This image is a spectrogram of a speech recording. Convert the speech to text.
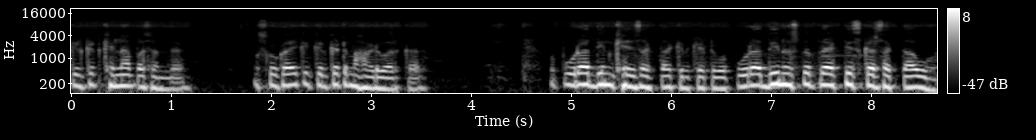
क्रिकेट खेलना पसंद है, उसको कहे कि क्रिकेट में हार्ड वर्क कर। वो पूरा दिन खेल सकता है क्रिकेट वो पूरा दिन उस पर प्रैक्टिस कर सकता है वो।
